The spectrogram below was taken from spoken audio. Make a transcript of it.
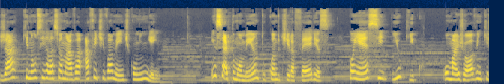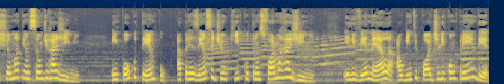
já que não se relacionava afetivamente com ninguém. Em certo momento, quando tira férias, conhece Yukiko, uma jovem que chama a atenção de Hajime. Em pouco tempo, a presença de Yukiko transforma Hajime. Ele vê nela alguém que pode lhe compreender.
